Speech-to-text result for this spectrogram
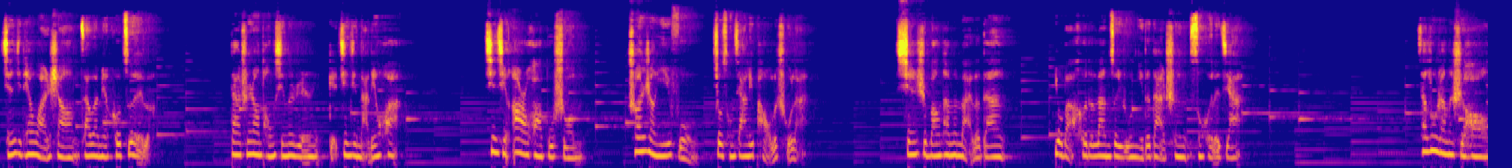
前几天晚上在外面喝醉了，大春让同行的人给静静打电话，静静二话不说，穿上衣服就从家里跑了出来，先是帮他们买了单。又把喝得烂醉如泥的大春送回了家。在路上的时候，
